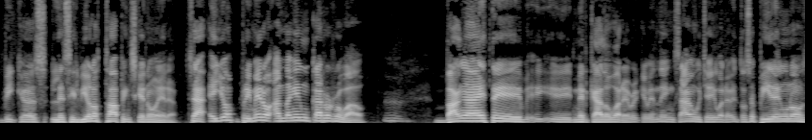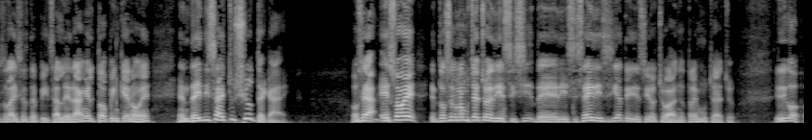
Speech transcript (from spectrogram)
because le sirvió los toppings que no era. O sea, ellos primero andan en un carro robado, van a este eh, eh, mercado, whatever, que venden sándwiches y whatever, entonces piden unos slices de pizza, le dan el topping que no es, and they decide to shoot the guy. O sea, eso es, entonces unos muchachos de 16, de 16, 17 y 18 años, tres muchachos. Y digo,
